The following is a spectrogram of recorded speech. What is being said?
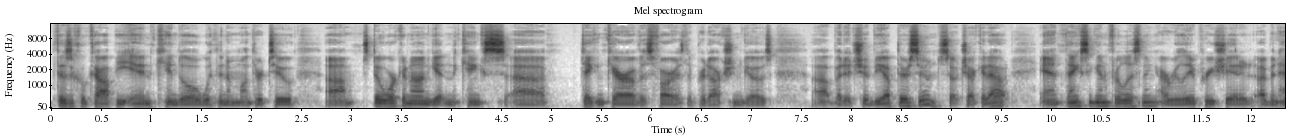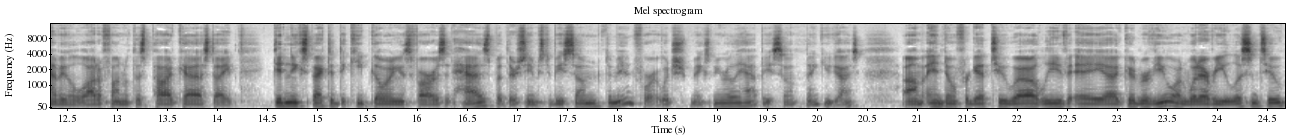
physical copy and Kindle within a month or two. Um, still working on getting the kinks uh, taken care of as far as the production goes. Uh, but it should be up there soon, so check it out. And thanks again for listening. I really appreciate it. I've been having a lot of fun with this podcast. I didn't expect it to keep going as far as it has, but there seems to be some demand for it, which makes me really happy. So thank you guys. Um, and don't forget to uh, leave a, a, uh, good review on whatever you listen to.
